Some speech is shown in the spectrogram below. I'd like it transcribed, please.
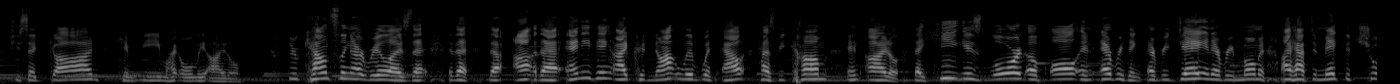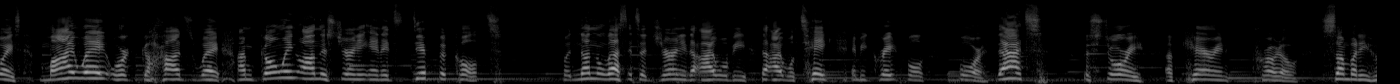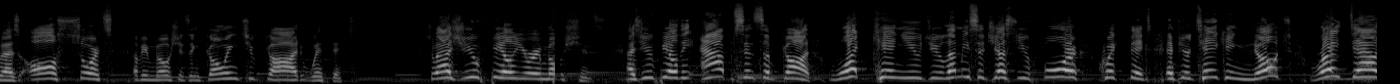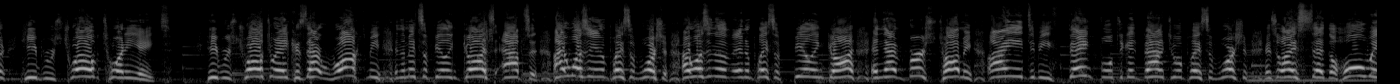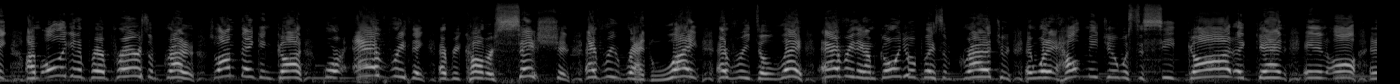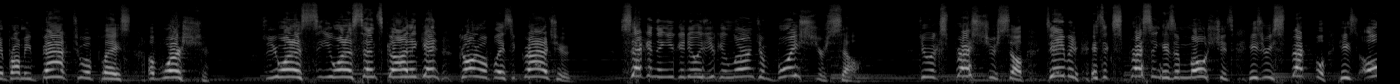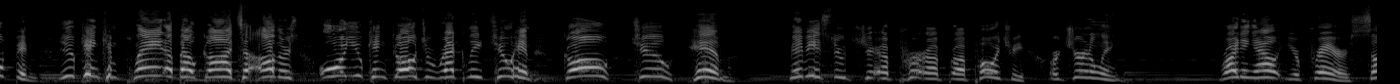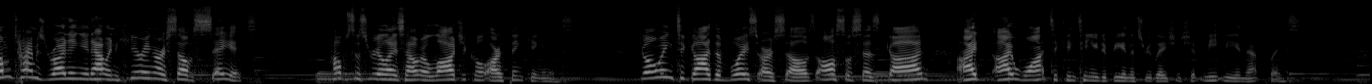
She said, God can be my only idol. Through counseling, I realized that, that, that, uh, that anything I could not live without has become an idol. That He is Lord of all and everything. Every day and every moment, I have to make the choice my way or God's way. I'm going on this journey and it's difficult but nonetheless, it's a journey that I will be that I will take and be grateful for. That's the story of Karen Proto, somebody who has all sorts of emotions and going to God with it. So, as you feel your emotions, as you feel the absence of God, what can you do? Let me suggest to you four quick things. If you're taking notes, write down Hebrews 12 28. Hebrews 12, 28, because that rocked me in the midst of feeling God's absent. I wasn't in a place of worship. I wasn't in a place of feeling God. And that verse taught me I need to be thankful to get back to a place of worship. And so I said the whole week, I'm only going to pray prayers of gratitude. So I'm thanking God for everything, every conversation, every red light, every delay, everything. I'm going to a place of gratitude. And what it helped me do was to see God again in it all. And it brought me back to a place of worship. So you want to see, you want to sense God again? Go to a place of gratitude. Second thing you can do is you can learn to voice yourself, to express yourself. David is expressing his emotions. He's respectful. He's open. You can complain about God to others, or you can go directly to Him. Go to Him. Maybe it's through uh, uh, uh, poetry or journaling, writing out your prayers. Sometimes writing it out and hearing ourselves say it helps us realize how illogical our thinking is. Going to God to voice ourselves also says, God, I, I want to continue to be in this relationship. Meet me in that place.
